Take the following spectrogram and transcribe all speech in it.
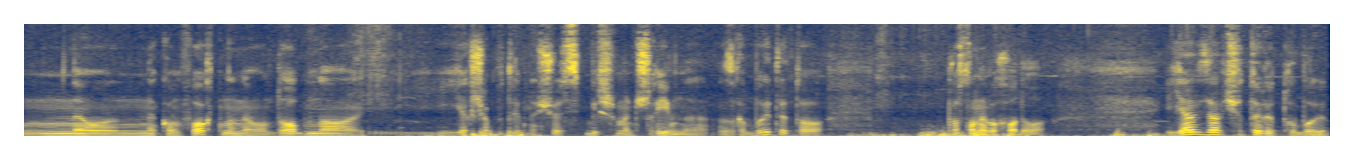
не, некомфортно, неудобно. І якщо потрібно щось більш-менш рівне зробити, то просто не виходило. Я взяв 4 труби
